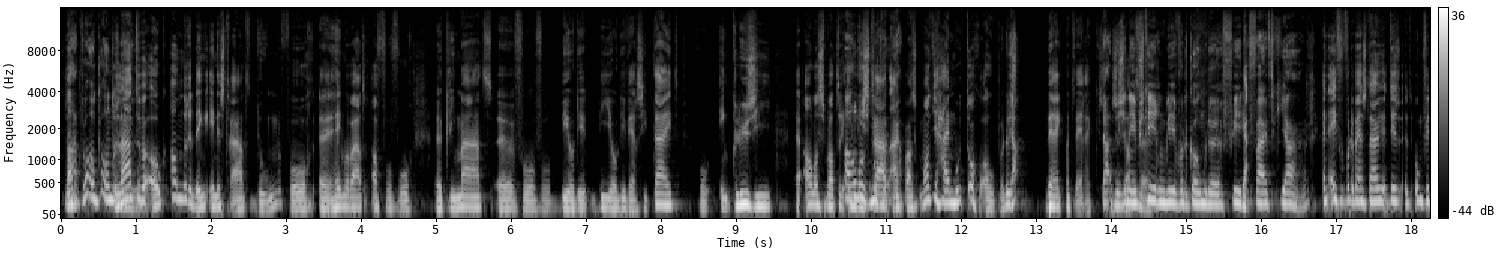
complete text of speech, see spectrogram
Dan Laten we ook andere laten dingen we ook andere dingen in de straat doen. Voor hemelwaterafvoer, voor eh, klimaat, voor, voor biodi- biodiversiteit, voor inclusie. alles wat er in die straat aangepast wordt. Want ja, hij moet toch open. Dus Ja. Werk met werk. Ja, dus een eh, investering weer voor de komende 40, Ja. 50 jaar. en even voor de mensen thuis, het is ongeveer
